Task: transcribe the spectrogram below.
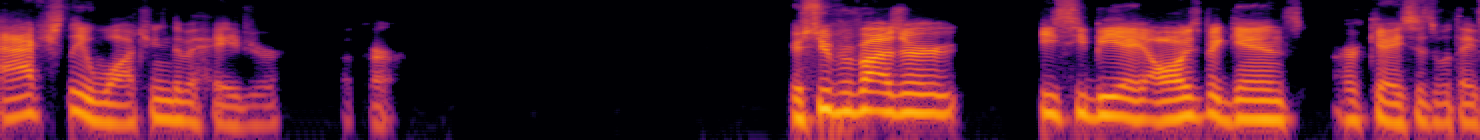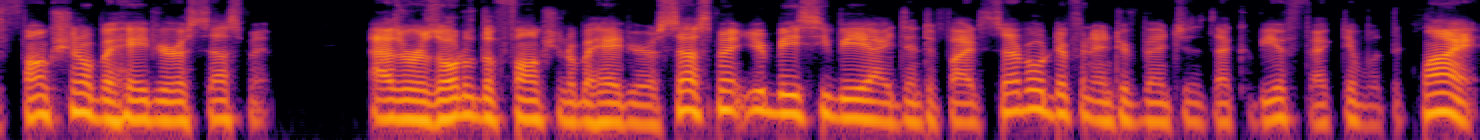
actually watching the behavior occur. Your supervisor BCBA always begins her cases with a functional behavior assessment. As a result of the functional behavior assessment, your BCBA identified several different interventions that could be effective with the client.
